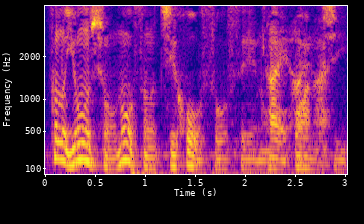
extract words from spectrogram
その4章のその地方創生のお話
